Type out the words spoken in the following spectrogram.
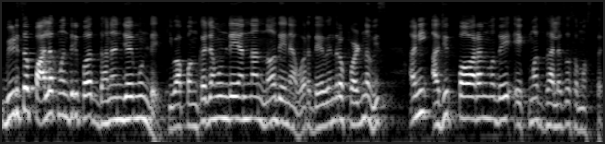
बीडचं पालकमंत्रीपद धनंजय मुंडे किंवा पंकजा मुंडे यांना न देण्यावर देवेंद्र फडणवीस आणि अजित पवारांमध्ये एकमत झाल्याचं समजतंय.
